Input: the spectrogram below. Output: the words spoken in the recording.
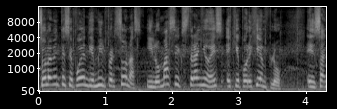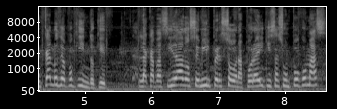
solamente se pueden 10.000 personas. Y lo más extraño es, es que, por ejemplo, en San Carlos de Apoquindo, que la capacidad 12.000 personas, por ahí quizás un poco más,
